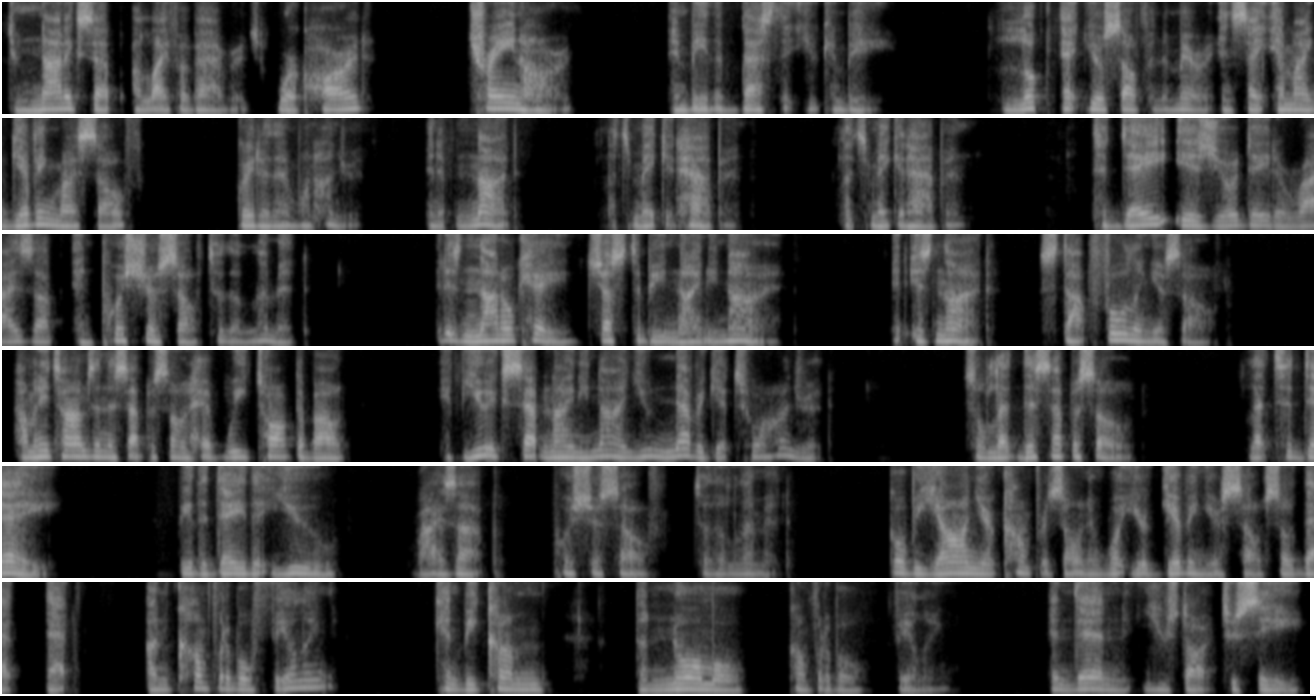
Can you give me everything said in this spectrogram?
Do not accept a life of average. Work hard, train hard, and be the best that you can be. Look at yourself in the mirror and say, Am I giving myself greater than 100? And if not, let's make it happen. Let's make it happen. Today is your day to rise up and push yourself to the limit. It is not okay just to be 99. It is not. Stop fooling yourself. How many times in this episode have we talked about if you accept 99, you never get to 100? So let this episode, let today be the day that you rise up, push yourself to the limit, go beyond your comfort zone and what you're giving yourself so that that uncomfortable feeling can become the normal, comfortable feeling. And then you start to see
